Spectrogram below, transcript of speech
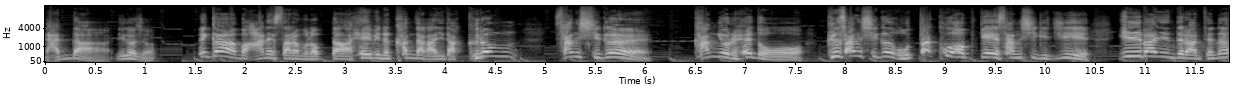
난다. 이거죠. 그러니까 뭐 아내 사람은 없다. 헤비는 칸나가 아니다. 그런 상식을 강요를 해도 그 상식은 오타쿠 업계의 상식이지 일반인들한테는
